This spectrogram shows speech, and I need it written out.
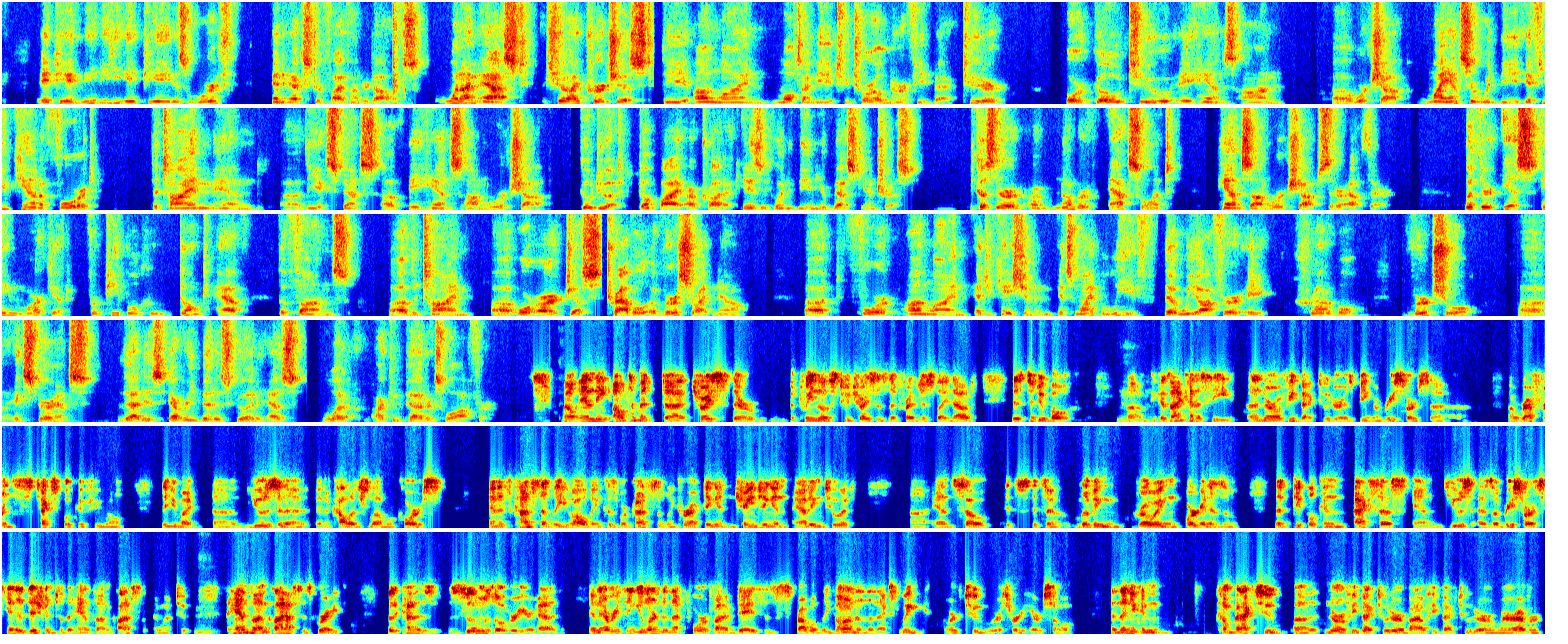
APA. Maybe the APA is worth an extra $500. When I'm asked, should I purchase the online multimedia tutorial neurofeedback tutor or go to a hands on uh, workshop? My answer would be if you can afford the time and uh, the expense of a hands on workshop, go do it. Don't buy our product. It isn't going to be in your best interest because there are, are a number of excellent hands on workshops that are out there. But there is a market for people who don't have the funds, uh, the time, uh, or are just travel averse right now uh, for online education. And it's my belief that we offer a credible virtual uh, experience that is every bit as good as what our competitors will offer. Well, and the ultimate uh, choice there between those two choices that Fred just laid out is to do both. Mm-hmm. Uh, because I kind of see a neurofeedback tutor as being a resource, uh, a reference textbook, if you will, that you might uh, use in a, in a college level course and it's constantly evolving because we're constantly correcting it and changing and adding to it. Uh, and so it's it's a living, growing organism that people can access and use as a resource in addition to the hands-on class that they went to. Mm-hmm. The hands-on class is great, but it kind of zooms over your head, and everything you learned in that four or five days is probably gone in the next week or two or three or so. And then you can come back to uh, neurofeedback tutor or biofeedback tutor or wherever,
